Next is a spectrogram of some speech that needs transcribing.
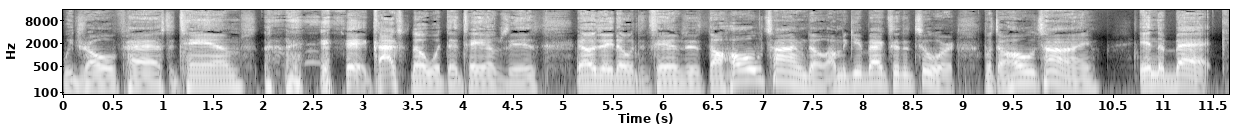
We drove past the Tams. Cox know what the Tams is. LJ know what the Tams is. The whole time though, I'm gonna get back to the tour, but the whole time in the back,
